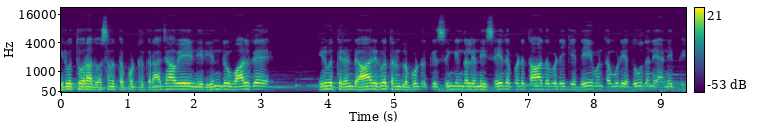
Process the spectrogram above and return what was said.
இருபத்தோராவது வசனத்தை போட்டிருக்கு. ராஜாவே நீர் என்றும் வாழ்க. இருபத்தி ரெண்டு ஆறு இருபத்தி ரெண்டில் போட்டிருக்கு. சிங்கங்கள் என்னை சேதப்படுத்தாதபடிக்கு தேவன் தம்முடைய தூதனை அனுப்பி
